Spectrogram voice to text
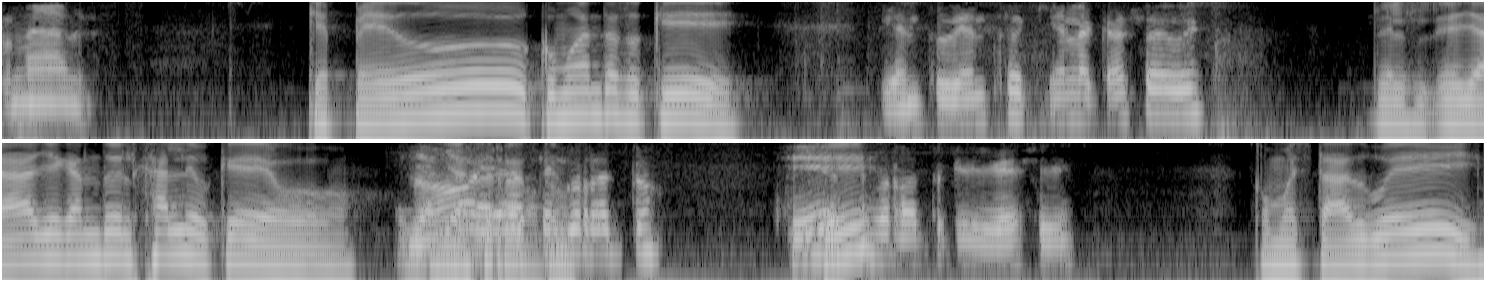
Carnal? ¿Qué pedo? ¿Cómo andas o qué? Bien, tú bien, aquí en la casa, güey. Del- eh, ¿Ya llegando el jale o qué? ¿O No, ya ya, hace rato? tengo rato. Sí, ¿Sí? tengo rato que llegué, sí. ¿Cómo estás, güey?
